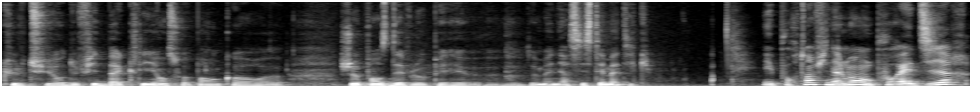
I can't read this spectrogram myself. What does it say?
culture du feedback client soit pas encore, je pense, développée de manière systématique. Et pourtant, finalement, on pourrait dire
